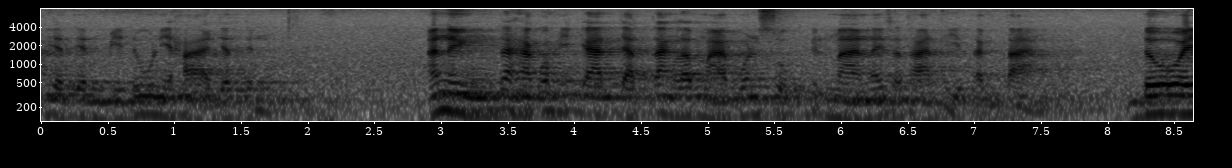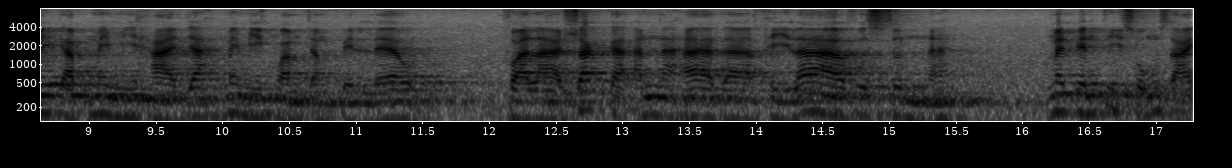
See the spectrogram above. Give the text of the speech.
เตียเตนบิดูนิฮาจัตินอันหนึ่งถ้าหากว่ามีการจัดตั้งละหมาดวันศุกร์ขึ้นมาในสถานที่ต่างๆ โดยกับไม่มีหาจะไม่มีความจำเป็นแล้วฟาลาชักกะอันนาฮาดาคีลาฟุสซุนนะไม่เป็นที่สงสัย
